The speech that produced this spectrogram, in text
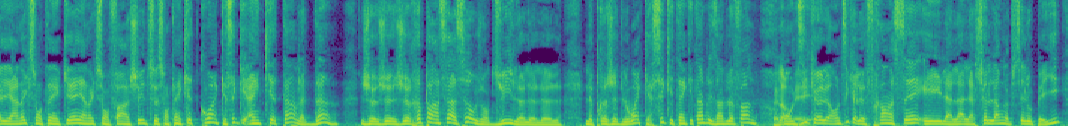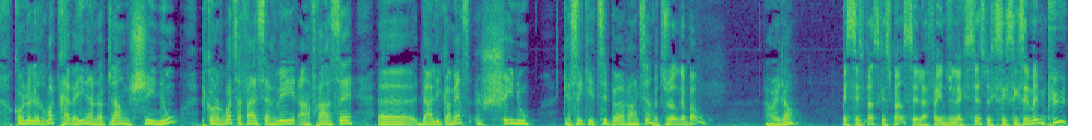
il y en a qui sont inquiets, il y en a qui sont fâchés, tu sais, sont inquiets de quoi? Qu'est-ce qui est inquiétant là-dedans? Je, je, je repensais à ça aujourd'hui, le, le, le, le projet de loi. Qu'est-ce qui est inquiétant pour les anglophones? Non, on, mais- dit que, le- on dit que le français est la, la, la seule langue officielle au pays, qu'on a le droit de travailler dans notre langue chez nous, puis qu'on a le droit de se faire servir en français euh, dans les commerces chez nous. Qu'est-ce qui est si peurant que ça? Mais toujours te répondre? Ah oui, donc? Mais c'est parce que je pense que c'est la fin du laxisme. C'est que c'est même plus.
